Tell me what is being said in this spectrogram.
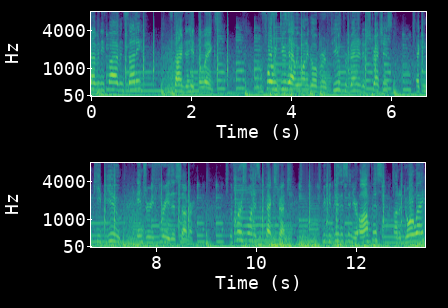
75 and sunny, it's time to hit the links. But before we do that, we want to go over a few preventative stretches that can keep you injury-free this summer. The first one is a pec stretch. You can do this in your office, on a doorway,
